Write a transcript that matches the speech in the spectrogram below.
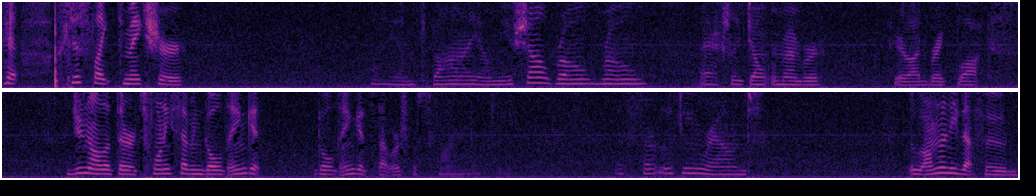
sorry. I just like to make sure. Biome to biome, you shall roam, roam. I actually don't remember if you're allowed to break blocks. I do know that there are 27 gold ingot, gold ingots that we're supposed to find. Okay. Let's start looking around. Ooh, I'm gonna need that food.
